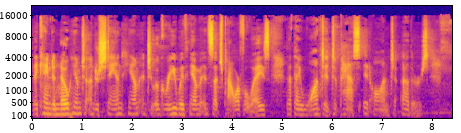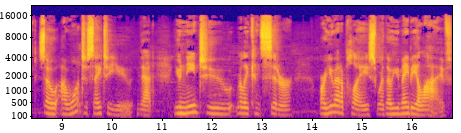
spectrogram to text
they came to know him, to understand him, and to agree with him in such powerful ways that they wanted to pass it on to others. So I want to say to you that you need to really consider are you at a place where, though you may be alive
